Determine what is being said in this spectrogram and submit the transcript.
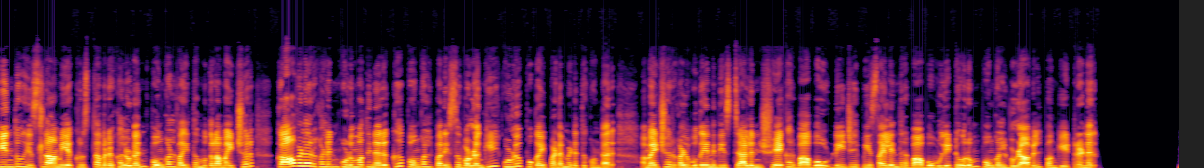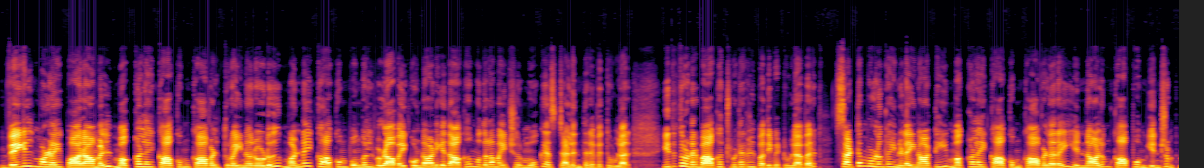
இந்து இஸ்லாமிய கிறிஸ்தவர்களுடன் பொங்கல் வைத்த முதலமைச்சர் காவலர்களின் குடும்பத்தினருக்கு பொங்கல் பரிசு வழங்கி குழு புகைப்படம் எடுத்துக் கொண்டார். அமைச்சர்கள் உதயநிதி ஸ்டாலின் சேகர் பாபு டிஜிபி சைலேந்திரபாபு உள்ளிட்டோரும் பொங்கல் விழாவில் பங்கேற்றனர். வெயில் மழை பாராமல் மக்களை காக்கும் காவல்துறையினரோடு மண்ணை காக்கும் பொங்கல் விழாவை கொண்டாடியதாக முதலமைச்சர் மு க ஸ்டாலின் தெரிவித்துள்ளார். இது தொடர்பாக டுவிட்டரில் பதிவிட்டுள்ள அவர் சட்டம் ஒழுங்கை நிலைநாட்டி மக்களை காக்கும் காவலரை எந்நாளும் காப்போம் என்றும்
